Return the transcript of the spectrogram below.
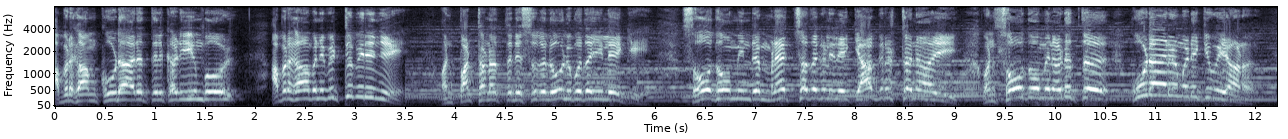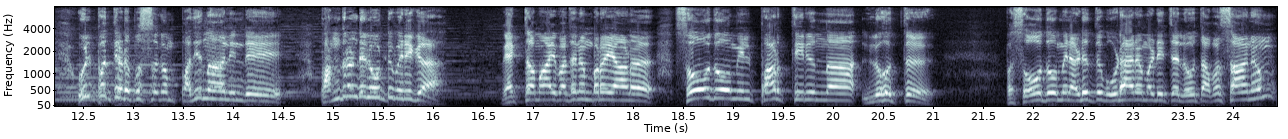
അബ്രഹാം കൂടാരത്തിൽ കഴിയുമ്പോൾ അബ്രഹാമിന് വിട്ടുപിരിഞ്ഞ് അവൻ പട്ടണത്തിന്റെ സുഖലോലുപതയിലേക്ക് സോതോമിന്റെ മ്ലേച്ഛതകളിലേക്ക് ആകൃഷ്ടനായി അവൻ സോതോമിനടുത്ത് കൂടാരമടിക്കുകയാണ്. ഉൽപ്പത്തിയുടെ പുസ്തകം പതിനാലിന്റെ പന്ത്രണ്ടിലോട്ട് വരിക. വ്യക്തമായ വചനം പറയാണ് സോതോമിൽ പാർത്തിരുന്ന ലോത്ത്. അപ്പൊ കൂടാരം കൂടാരമടിച്ച ലോത്ത് അവസാനം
